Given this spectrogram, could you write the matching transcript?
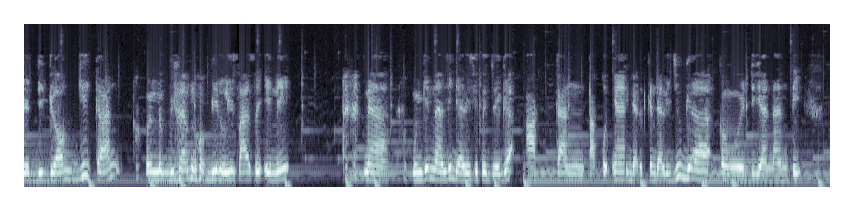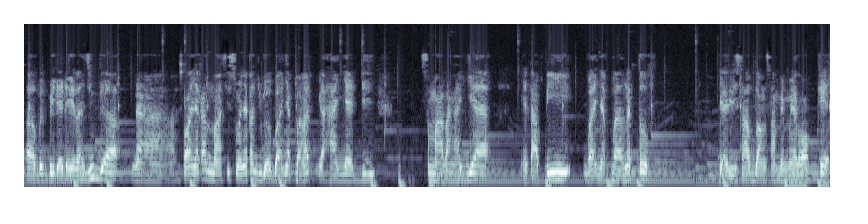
jadi grogi kan untuk bilang mobilisasi ini. Nah mungkin nanti dari situ juga akan takutnya tidak terkendali juga. Kemudian nanti uh, berbeda daerah juga. Nah soalnya kan mahasiswanya kan juga banyak banget gak hanya di Semarang aja. Ya tapi banyak banget tuh. Dari Sabang sampai Merauke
